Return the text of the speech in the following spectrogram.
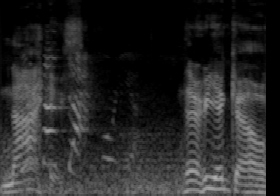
Nice. There you go.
